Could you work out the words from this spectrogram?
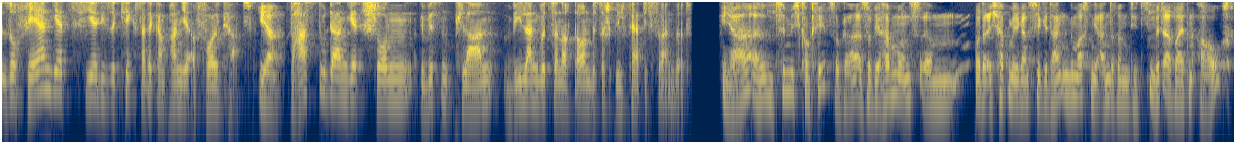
sofern jetzt hier diese Kickstarter-Kampagne Erfolg hat, ja. hast du dann jetzt schon einen gewissen Plan, wie lange wird es dann noch dauern, bis das Spiel fertig sein wird? Ja, also ziemlich konkret sogar. Also wir haben uns, ähm, oder ich habe mir ganz viel Gedanken gemacht und die anderen, die mitarbeiten auch.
